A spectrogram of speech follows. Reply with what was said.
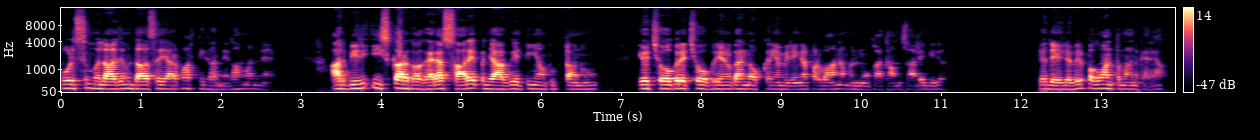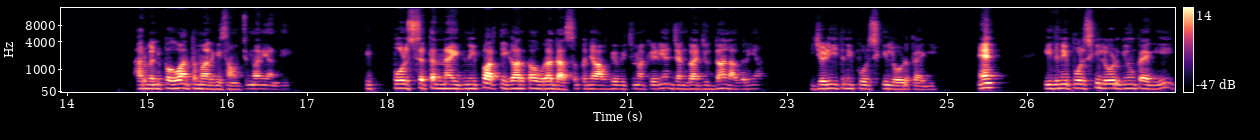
ਪੁਲਿਸ ਮੁਲਾਜ਼ਮ 10000 ਭਰਤੀ ਕਰਨੇ ਦਾ ਮਾਨੇ ਔਰ ਵੀਰ ਇਸ ਕਰ ਕਾ ਕਹਿ ਰਿਹਾ, ਸਾਰੇ ਪੰਜਾਬ ਦੇ ਧੀਆਂ ਪੁੱਤਾਂ ਨੂੰ, ਇਹ ਛੋਕਰੇ ਛੋਕਰੀਆਂ ਨੂੰ ਕਹਾ ਨੌਕਰੀਆਂ ਮਿਲੇਗੀਆਂ, ਪਰਵਾਹ ਨਾ ਮੰਨੋ ਕਾ ਥਮ ਸਾਰੇ ਵੀਰ। ਇਹ ਦੇਖ ਲੈ ਵੀਰ, ਭਗਵੰਤ ਮਾਨ ਕਹਿ ਰਿਹਾ। ਹਰ ਮੈਨੂੰ ਭਗਵੰਤ ਮਾਨ ਕੀ ਸਮਝ ਮਾ ਨਹੀਂ ਆਂਦੀ ਵੀ ਪੁਲਿਸ ਤੰਨਾ ਇਤਨੀ ਭਰਤੀ ਕਰ ਕਾ ਉਰਾ ਦੱਸ ਪੰਜਾਬ ਦੇ ਵਿੱਚ ਮੈਂ ਕਿਹੜੀਆਂ ਜੰਗਾਂ ਯੁੱਧਾਂ ਲੱਗ ਰਹੀਆਂ ਵੀ ਜਿਹੜੀ ਇਤਨੀ ਪੁਲਿਸ ਕੀ ਲੋੜ ਪੈ ਗਈ ਹੈ इतनी पुलिस की लोड क्यों पैगी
